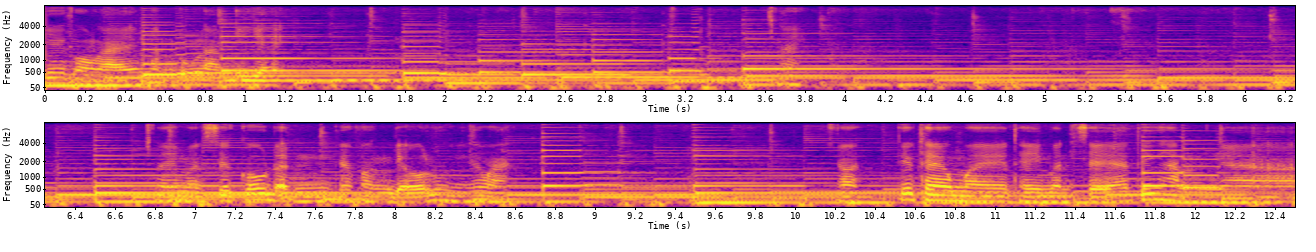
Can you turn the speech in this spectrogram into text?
cái còn lại mình cũng làm như vậy. Đây, đây mình sẽ cố định cái phần giữa luôn các bạn. Rồi tiếp theo mà thì mình sẽ tiến hành à,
